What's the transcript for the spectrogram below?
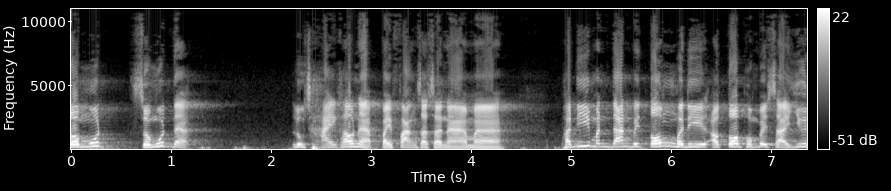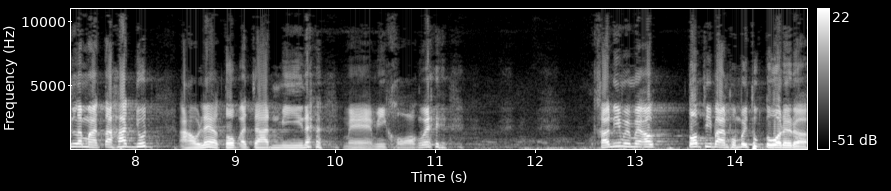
สมมุติสมมุติเนี่ยลูกชายเขาเนี่ยไปฟังศาสนามาพอดีมันดันไปตรงพอดีเอาโต๊ะผมไปใส่ยืนละหมาดตะฮัดยุด เอาแล้วโต๊ะอาจารย์มีนะแม่มีของไว้คราวนี้ไม่ไม่เอาโต๊ะที่บ้านผมไปทุกตัวเลยเหรอ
